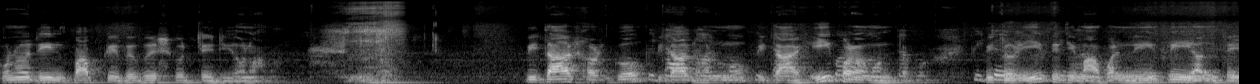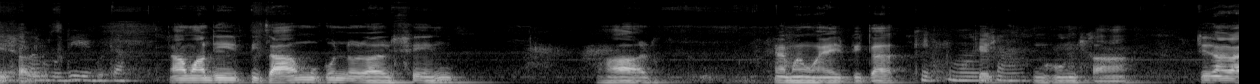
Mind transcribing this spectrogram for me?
কোনো দিন পাপকে প্রবেশ করতে দিও না পিতা স্বর্গ, পিতা ধর্ম, পিতা হি পরমন্তপ পিতরি প্রতিমাপন্নী প্রিয়ন্তে আমাদের পিতা মুকুন্দলাল সেন, আর শ্যামা মায়ের পিতা মোহন শাহ তেনারা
